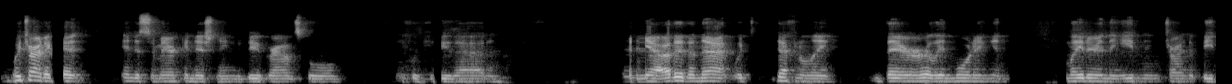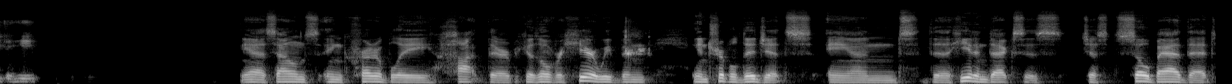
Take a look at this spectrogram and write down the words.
we try to get into some air conditioning to do ground school if we can do that. And, and yeah, other than that, we're definitely there early in the morning and later in the evening trying to beat the heat. Yeah, it sounds incredibly hot there because over here we've been in triple digits and the heat index is just so bad that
